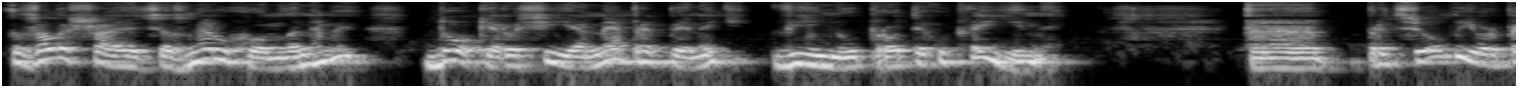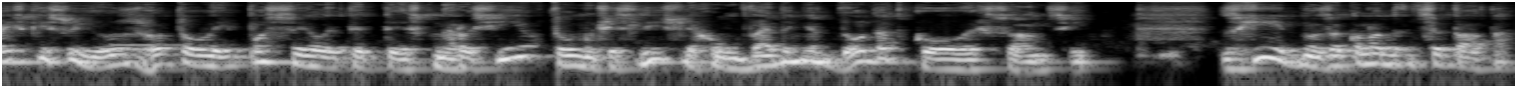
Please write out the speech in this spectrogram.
залишаються знерухомленими, доки Росія не припинить війну проти України. Е, При цьому Європейський Союз готовий посилити тиск на Росію, в тому числі шляхом введення додаткових санкцій. Згідно законод... цитата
